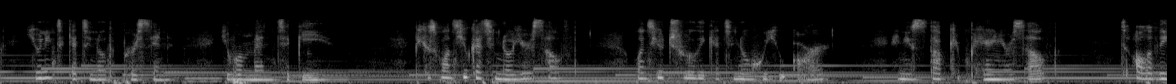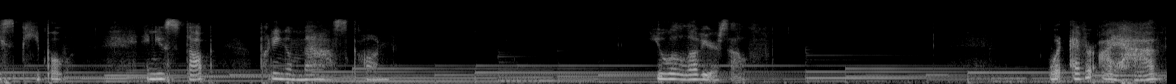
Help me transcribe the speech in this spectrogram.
You need to get to know the person you were meant to be. Because once you get to know yourself, once you truly get to know who you are, and you stop comparing yourself to all of these people and you stop putting a mask on, you will love yourself. Whatever I have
